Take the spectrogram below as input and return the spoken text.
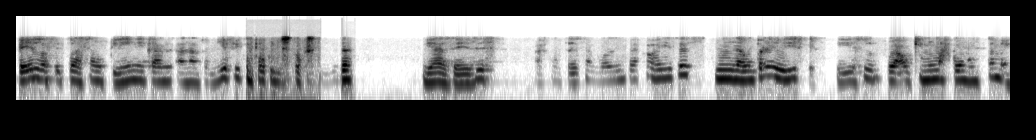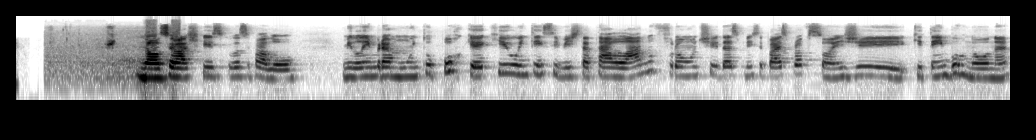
pela situação clínica, a anatomia fica um pouco distorcida e às vezes acontecem algumas intercorrências não previstas. E isso foi algo que me marcou muito também. Nossa, eu acho que isso que você falou me lembra muito por que o intensivista está lá no front das principais profissões de que tem Burnout, né?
